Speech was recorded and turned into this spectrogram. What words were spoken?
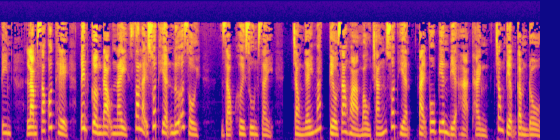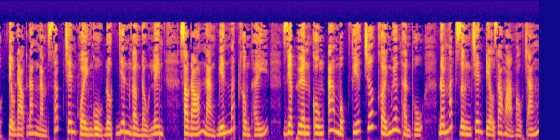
tin. Làm sao có thể, tên cường đạo này sao lại xuất hiện nữa rồi? Giọng hơi run rẩy trong nháy mắt, tiểu gia hỏa màu trắng xuất hiện tại vô biên địa hạ thành. Trong tiệm cầm đồ, tiểu đạo đang nằm sấp trên quầy ngủ đột nhiên ngẩng đầu lên. Sau đó nàng biến mất không thấy. Diệp Huyền cùng A Mục phía trước khởi nguyên thần thụ, đôi mắt dừng trên tiểu gia hỏa màu trắng.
